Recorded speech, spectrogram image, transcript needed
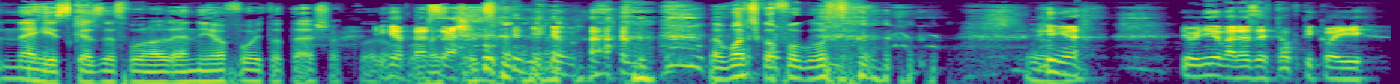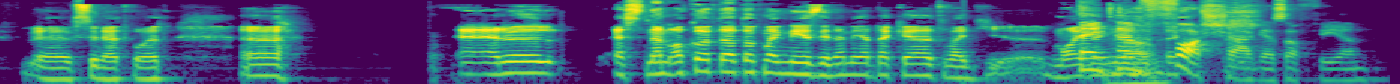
nehéz kezdett volna lenni a folytatás, akkor... Igen, persze. Na, macska fogott. Igen. Jó, nyilván ez egy taktikai uh, szünet volt. Uh, erről ezt nem akartátok megnézni, nem érdekelt, vagy majd Szerintem fasság ez a film.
